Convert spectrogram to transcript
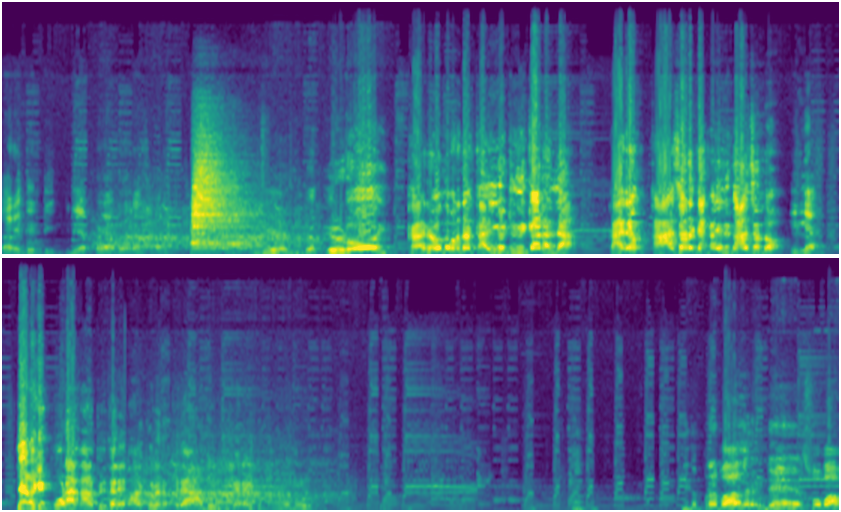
കരം കെട്ടി. ഇനി എപ്പോഴാ എന്റെ എടോ കരം എന്ന് പറഞ്ഞാൽ കൈ കെട്ടി നിൽക്കാനല്ല കരം കാശടയ്ക്കാൻ കയ്യിൽ കാശുണ്ടോ? ഇല്ല. ഇറങ്ങി പോടാ കാപ്പിത്തലെ ബാക്കിയുള്ള ഭ്രാന്ത് പിടിക്കാനായിട്ട് പോന്നോളൂ ഇത് പ്രഭാകരന്റെ സ്വഭാവ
